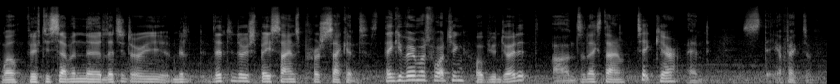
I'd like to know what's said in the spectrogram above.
well, 57 uh, legendary legendary space science per second. Thank you very much for watching. Hope you enjoyed it. Until next time, take care and stay effective.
